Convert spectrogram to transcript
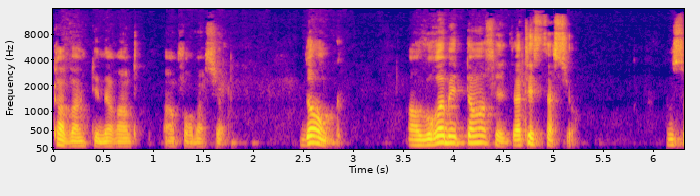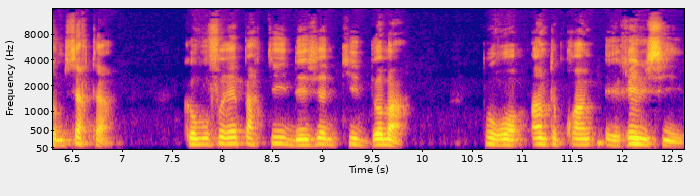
qu'avant qu'ils ne rentrent en formation. Donc, en vous remettant ces attestations, nous sommes certains que vous ferez partie des jeunes qui, demain, pourront entreprendre et réussir.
